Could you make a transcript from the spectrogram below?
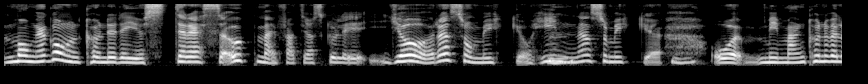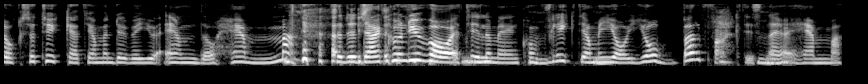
många gånger kunde det ju stressa upp mig för att jag skulle göra så mycket och hinna mm. så mycket. Mm. Och min man kunde väl också tycka att ja men du är ju ändå hemma. Så det där kunde ju vara till och mm. med en konflikt. Ja men mm. jag jobbar faktiskt när jag är hemma.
